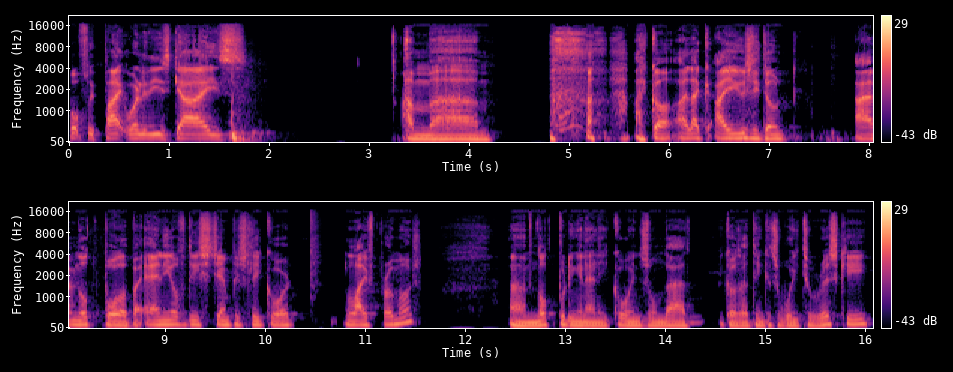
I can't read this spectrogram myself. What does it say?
hopefully pack one of these guys. I'm. Um, I can't. I like. I usually don't. I'm not bothered by any of these Champions League or live promos. I'm not putting in any coins on that because I think it's way too risky.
